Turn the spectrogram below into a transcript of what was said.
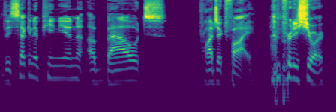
the second opinion about Project Fi. I'm pretty sure.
